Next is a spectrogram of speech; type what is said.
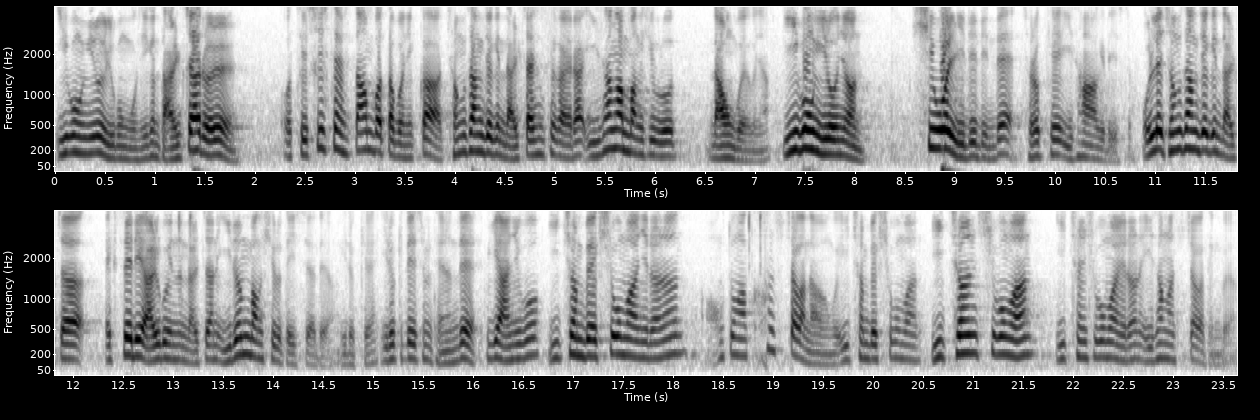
2015 1001 이건 날짜를 어떻게 시스템에서 다운받다 보니까 정상적인 날짜 형태가 아니라 이상한 방식으로 나온 거예요. 그냥 2015년 10월 1일인데 저렇게 이상하게 돼 있어. 원래 정상적인 날짜 엑셀이 알고 있는 날짜는 이런 방식으로 돼 있어야 돼요. 이렇게 이렇게 돼 있으면 되는데 그게 아니고 2115만이라는 엉뚱한 큰 숫자가 나온 거예요. 2115만, 2015만, 2015만이라는 이상한 숫자가 된 거예요.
